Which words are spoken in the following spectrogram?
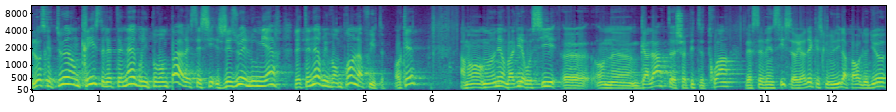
Lorsque tu es en Christ, les ténèbres, ne peuvent pas rester. Si Jésus est lumière, les ténèbres, ils vont prendre la fuite. OK? À un moment donné, on va lire aussi euh, en euh, Galates, chapitre 3, verset 26. Regardez qu'est-ce que nous dit la parole de Dieu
